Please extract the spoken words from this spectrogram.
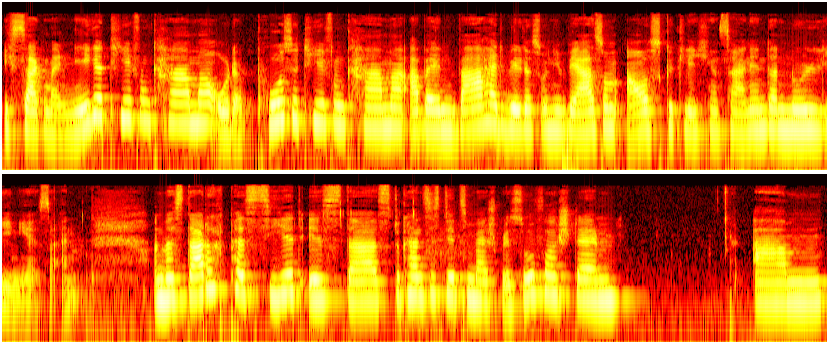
ich sage mal, negativen Karma oder positiven Karma, aber in Wahrheit will das Universum ausgeglichen sein, in der Nulllinie sein. Und was dadurch passiert, ist, dass du kannst es dir zum Beispiel so vorstellen, ähm,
